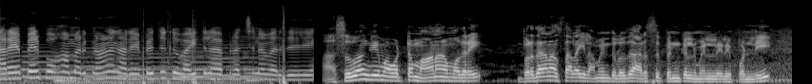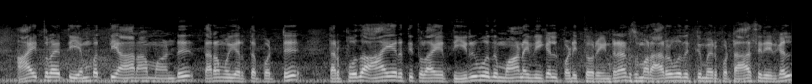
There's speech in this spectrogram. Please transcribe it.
நிறைய பேர் போகாமல் இருக்கனால நிறைய பேர்த்துக்கு வயிற்றில் பிரச்சனை வருது. சிவகங்கை மாவட்டம் மானாமதுரை. பிரதான சாலையில் அமைந்துள்ளது அரசு பெண்கள் மேல்நிலைப் பள்ளி. ஆயிரத்தி தொள்ளாயிரத்தி எண்பத்தி ஆறாம் ஆண்டு தரம் உயர்த்தப்பட்டு தற்போது ஆயிரத்தி தொள்ளாயிரத்தி இருபது மாணவிகள் படித்து வருகின்றனர். சுமார் அறுபதுக்கும் மேற்பட்ட ஆசிரியர்கள்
